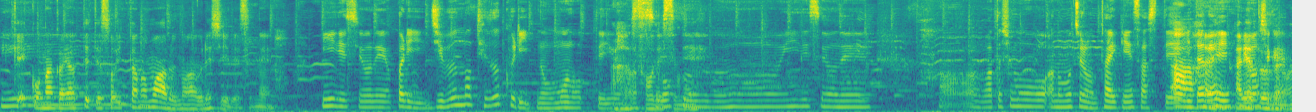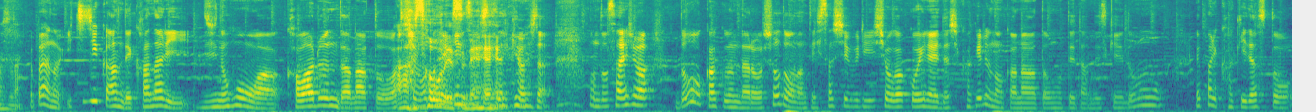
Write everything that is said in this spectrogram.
ー。結構なんかやっててそういったのもあるのは嬉しいですね。いいですよね。やっぱり自分の手作りのものっていうのはすごくいいですよね。はあ、私もあのもちろん体験させていあただいてはい。ありがとうございやます。っぱりあの1時間でかなり字の方は変わるんだなとあ私も体験させていただきました、本当最初はどう書くんだろう書道なんて久しぶり小学校以来だし書けるのかなと思ってたんですけれどもやっぱり書き出すと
